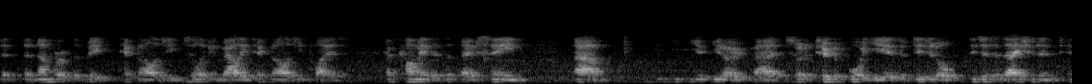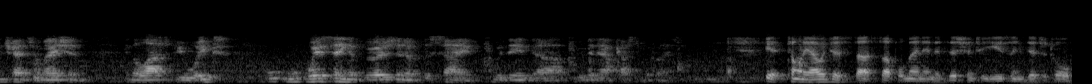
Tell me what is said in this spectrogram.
that the number of the big technology, Silicon Valley technology players have commented that they've seen um, you know, uh, sort of two to four years of digital digitization and transformation in the last few weeks. We're seeing a version of the same uh, within our customer base. Yeah, Tony, I would just uh, supplement, in addition to using digital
